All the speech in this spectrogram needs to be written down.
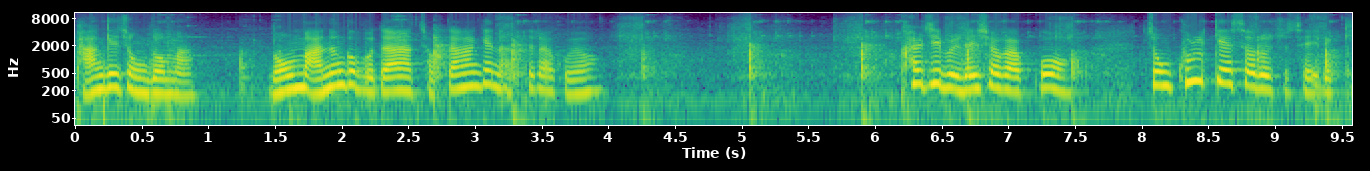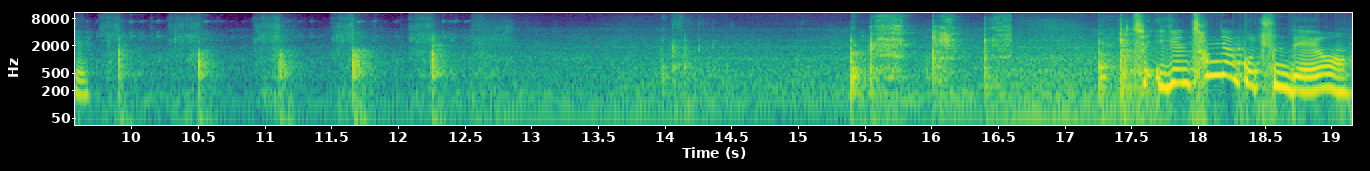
반 개 정도만 너무 많은 것보다 적당한 게 낫더라고요 칼집을 내셔 갖고 좀 굵게 썰어 주세요 이렇게 저- 이건 청양고추인데요.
